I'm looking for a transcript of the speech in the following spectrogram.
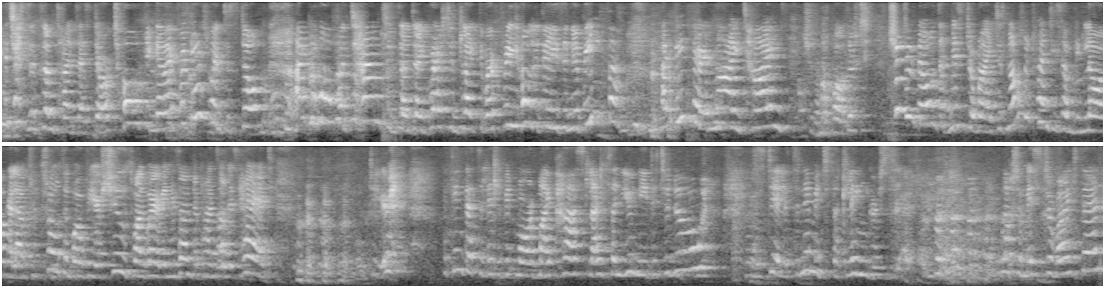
It's just that sometimes I start talking and I forget when to stop. I go off on tangents and digressions like there were free holidays in Ibiza. I've been there nine times. Shouldn't have bothered. Should have known that Mr. Right is not a 20-something lager lout who throws up over your shoes while wearing his underpants on his head. Oh dear. I think that's a little bit more of my past life than you needed to know. Still, it's an image that lingers. Not a Mr. Right then.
